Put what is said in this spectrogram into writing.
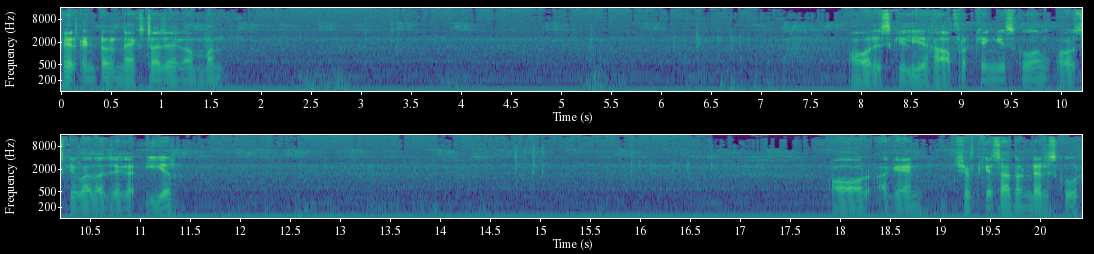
फिर इंटर नेक्स्ट आ जाएगा मंथ और इसके लिए हाफ़ रखेंगे इसको हम, और उसके बाद आ जाएगा ईयर और अगेन शिफ्ट के साथ अंडर स्कोर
